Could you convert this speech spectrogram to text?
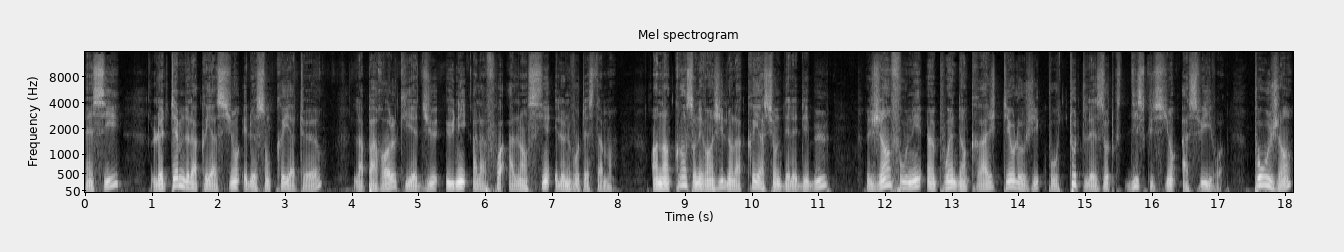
Ainsi, le thème de la création et de son Créateur, la parole qui est Dieu uni à la fois à l'Ancien et le Nouveau Testament. En ancrant son évangile dans la création dès le début, Jean fournit un point d'ancrage théologique pour toutes les autres discussions à suivre. Pour Jean,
